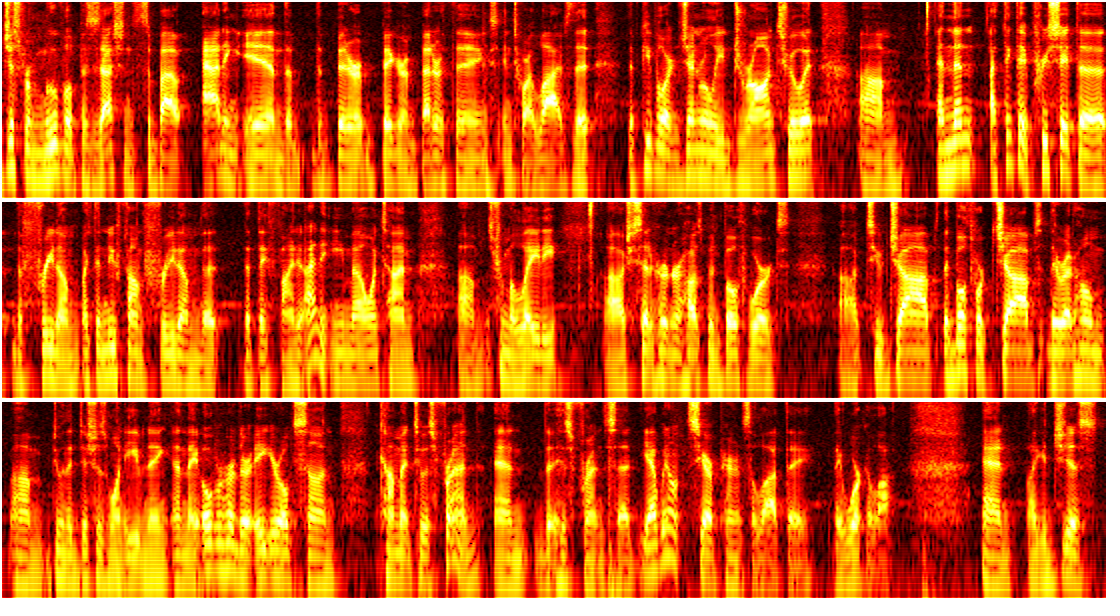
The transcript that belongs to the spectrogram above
just removal of possessions. It's about adding in the, the bitter, bigger and better things into our lives that, that people are generally drawn to it. Um, and then I think they appreciate the, the freedom, like the newfound freedom that, that they find. It. I had an email one time, um, it was from a lady. Uh, she said her and her husband both worked uh, two jobs. They both worked jobs. They were at home um, doing the dishes one evening, and they overheard their eight year old son comment to his friend, and the, his friend said, "Yeah, we don't see our parents a lot. They they work a lot," and like it just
